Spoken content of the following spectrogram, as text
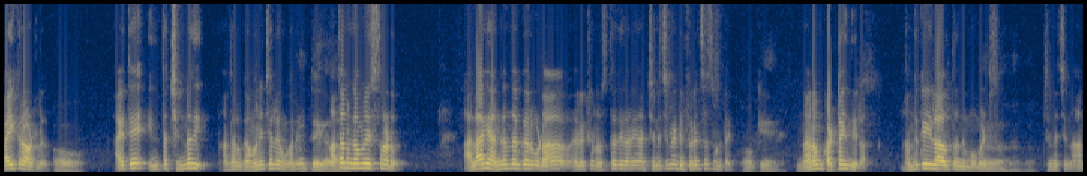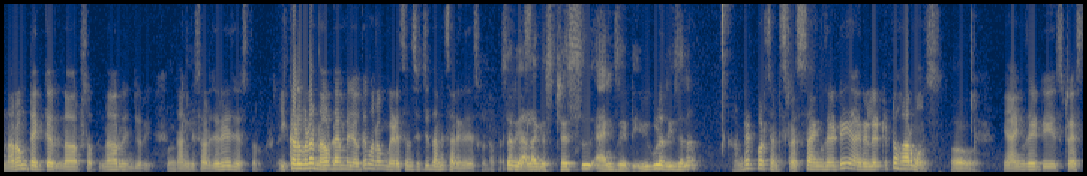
పైకి రావట్లేదు. అయితే ఇంత చిన్నది అసలు గమనించలేము కానీ అతను గమనిస్తున్నాడు. అలాగే అంగం దగ్గర కూడా ఎరెక్షన్ వస్తుంది కానీ ఆ చిన్న చిన్న డిఫరెన్సెస్ ఉంటాయి. ఓకే. నరం కట్ అయింది ఇలా. అందుకే ఇలా అవుతుంది మూమెంట్స్ చిన్న చిన్న ఆ నరం take care nerve nerve injury దానికి సర్జరీ చేస్తారు. ఇక్కడ కూడా నర్వ్ డ్యామేజ్ అవుతే మనం మెడిసిన్స్ ఇచ్చి దాన్ని సరిగా చేసుకుంటాం. సరే అలాగే స్ట్రెస్ యాంగ్జైటీ ఇవి కూడా రీజనా hundred percent stress anxiety related to hormones anxiety stress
